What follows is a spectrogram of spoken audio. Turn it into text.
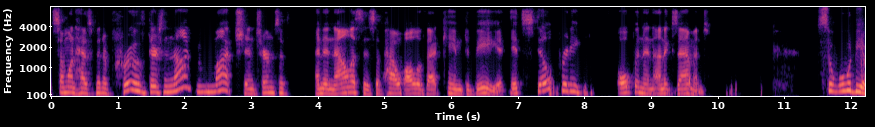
someone has been approved, there's not much in terms of an analysis of how all of that came to be. It, it's still pretty open and unexamined. So, what would be a,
